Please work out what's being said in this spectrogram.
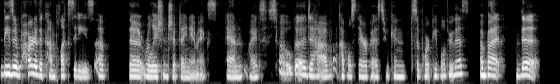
These are part of the complexities of the relationship dynamics. And why it's so good to have a couples therapist who can support people through this. But the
